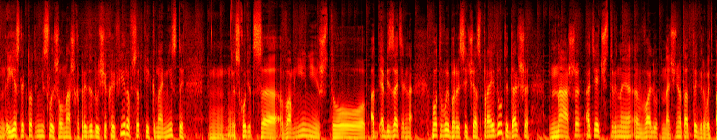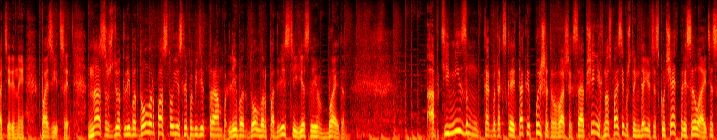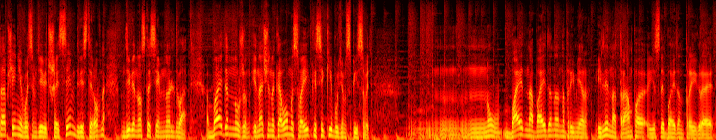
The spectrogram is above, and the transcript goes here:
если кто-то не слышал наших предыдущих эфиров, все-таки экономисты сходятся во мнении, что обязательно вот выборы сейчас пройдут, и дальше наша отечественная валюта начнет отыгрывать потерянные позиции. Нас ждет либо доллар по 100, если победит Трамп, либо доллар по 200, если Байден оптимизм, как бы так сказать, так и пышет в ваших сообщениях. Но спасибо, что не даете скучать. Присылайте сообщение 8967 200 ровно 9702. Байден нужен, иначе на кого мы свои косяки будем списывать? Ну, Байден на Байдена, например, или на Трампа, если Байден проиграет.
